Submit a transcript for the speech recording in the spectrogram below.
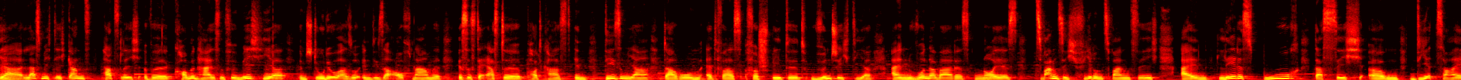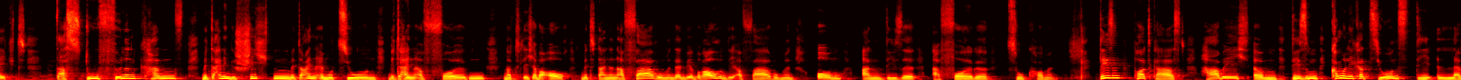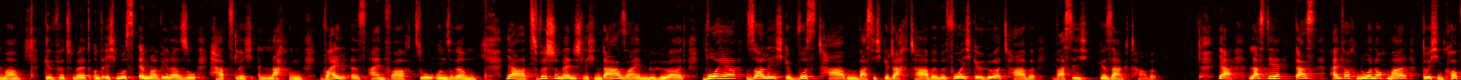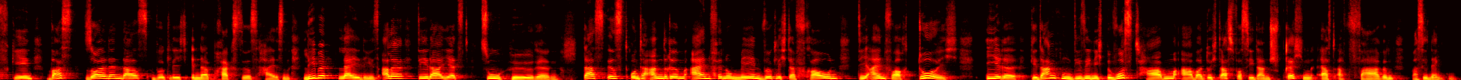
Ja, lass mich dich ganz herzlich willkommen heißen. Für mich hier im Studio, also in dieser Aufnahme, ist es der erste Podcast in diesem Jahr. Darum etwas verspätet wünsche ich dir ein wunderbares neues 2024 ein leeres Buch, das sich ähm, dir zeigt, dass du füllen kannst mit deinen Geschichten, mit deinen Emotionen, mit deinen Erfolgen, natürlich aber auch mit deinen Erfahrungen, denn wir brauchen die Erfahrungen, um an diese Erfolge zu kommen. Diesen Podcast habe ich ähm, diesem Kommunikationsdilemma gewidmet und ich muss immer wieder so herzlich lachen, weil es einfach zu unserem ja zwischenmenschlichen Dasein gehört. Woher soll ich gewusst haben, was ich gedacht habe, bevor ich gehört habe, was ich gesagt habe? Ja, lass dir das einfach nur noch mal durch den Kopf gehen. Was soll denn das wirklich in der Praxis heißen? Liebe Ladies, alle, die da jetzt zuhören. Das ist unter anderem ein Phänomen wirklich der Frauen, die einfach durch ihre Gedanken, die sie nicht bewusst haben, aber durch das, was sie dann sprechen, erst erfahren, was sie denken.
